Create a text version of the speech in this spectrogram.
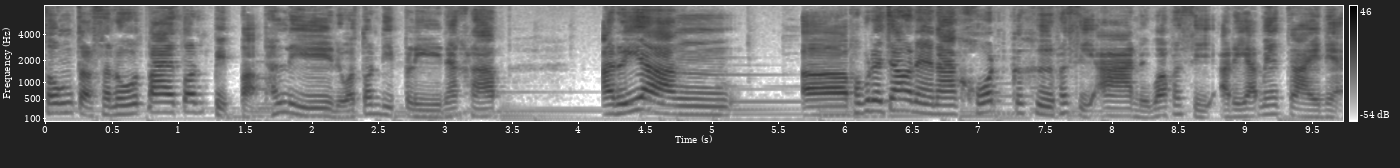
ทรงตรัสรู้ใต้ต้นปิปะพลีหรือว่าต้นดีปลีนะครับหรืออย่างพระพุทธเจ้าในอนาคตก็คือพระศรีอานหรือว่าพระศรีอริยเมตไตรเนี่ย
